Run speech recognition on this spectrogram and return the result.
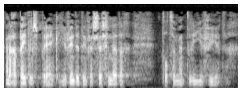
En dan gaat Petrus spreken. Je vindt het in vers 36 tot en met 43.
